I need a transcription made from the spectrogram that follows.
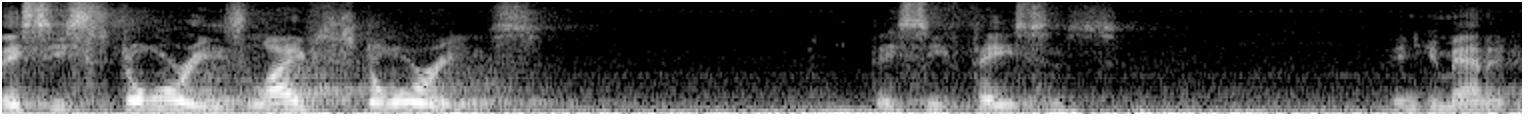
They see stories, life stories. They see faces in humanity.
